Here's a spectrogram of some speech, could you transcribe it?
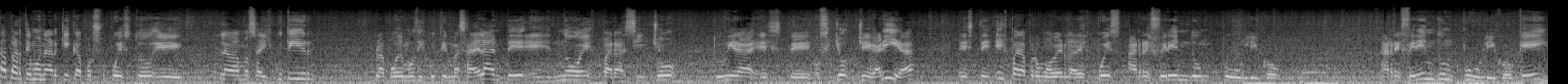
La parte monárquica, por supuesto, eh, la vamos a discutir la podemos discutir más adelante, eh, no es para si yo tuviera, este, o si yo llegaría, este, es para promoverla después a referéndum público, a referéndum público, ¿ok? Eh,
